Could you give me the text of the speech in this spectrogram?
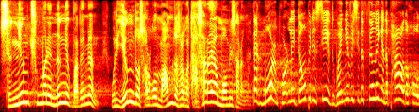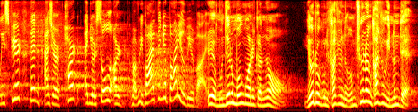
성령 충만의 능력 받으면 우리 영도 살고 마음도 살고 다 살아야 몸이 사는 겁니다. That more importantly, don't be deceived. When you receive the filling and the power of the Holy Spirit, then as your heart and your soul are revived, then your body will be revived. 예, 문제는 뭔가 하니까요. 여러분이 가지고 있는 엄청난 가지고 있는데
